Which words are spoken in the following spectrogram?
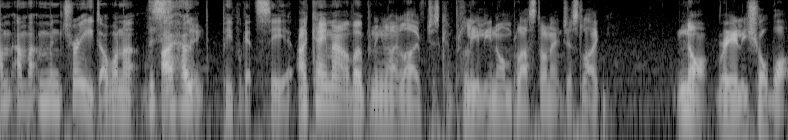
I'm, I'm, I'm intrigued. I wanna. I hope people get to see it. I came out of opening night live just completely nonplussed on it, just like not really sure what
